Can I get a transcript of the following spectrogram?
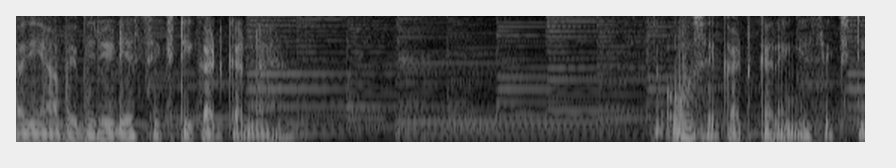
और यहाँ पे भी रेडियस सिक्सटी कट करना है। तो ओ से कट करेंगे सिक्सटी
